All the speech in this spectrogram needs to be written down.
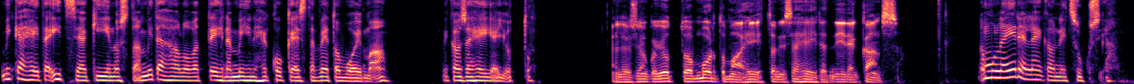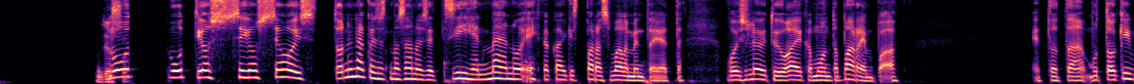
mikä heitä itseä kiinnostaa, mitä he haluavat tehdä, mihin he kokee sitä vetovoimaa, mikä on se heidän juttu. Eli jos jonkun juttu on murtumaan hiihto, niin sä hiihdät niiden kanssa. No mulla ei edelleenkään ole niitä suksia. Mutta mut jos, jos se olisi, todennäköisesti mä sanoisin, että siihen mä en ole ehkä kaikista paras valmentaja, että voisi löytyä aika monta parempaa – et tota, mutta toki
